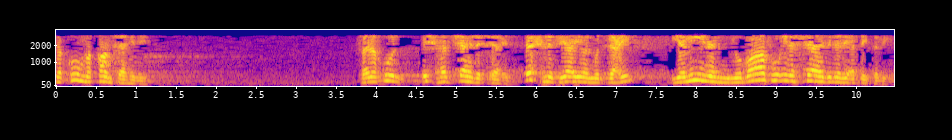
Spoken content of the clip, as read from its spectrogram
تقوم مقام شاهدين. فنقول اشهد شاهد الشاهد. احلف يا أيها المدعي يمينا يضاف إلى الشاهد الذي أتيت به.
